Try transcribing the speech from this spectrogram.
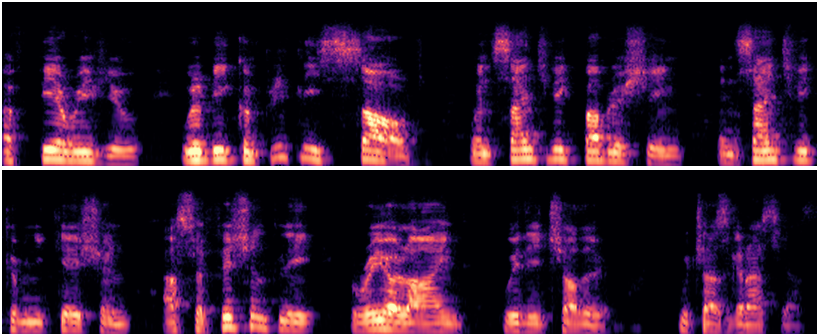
of peer review will be completely solved when scientific publishing and scientific communication are sufficiently realigned with each other. Muchas gracias.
